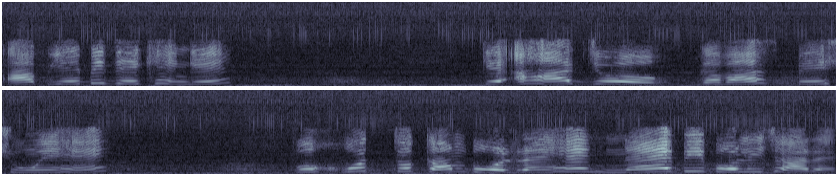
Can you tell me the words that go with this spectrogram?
آپ یہ بھی دیکھیں گے کہ آج جو گواہ پیش ہوئے ہیں کم بول رہے ہیں، نئے بھی بولی جا رہے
